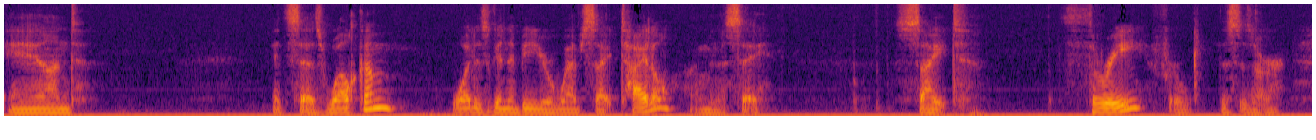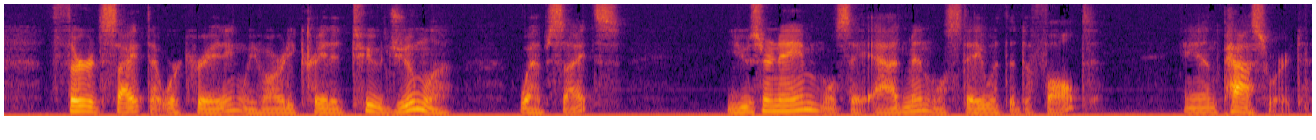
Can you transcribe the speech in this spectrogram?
and it says Welcome what is going to be your website title. I'm going to say site 3 for this is our third site that we're creating. We've already created two Joomla websites. Username, we'll say admin, we'll stay with the default. And password,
